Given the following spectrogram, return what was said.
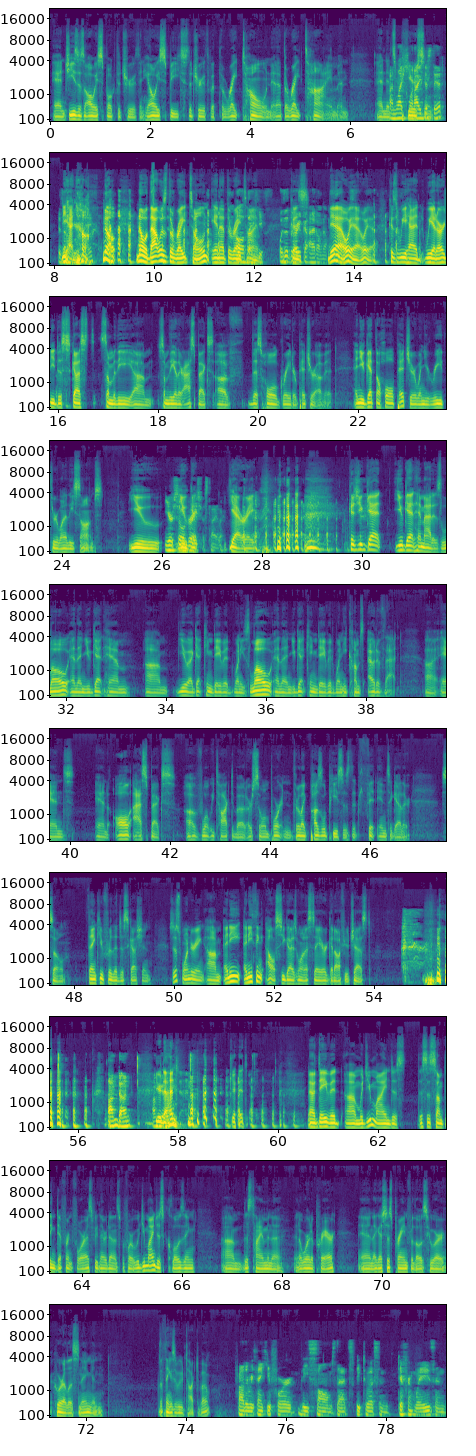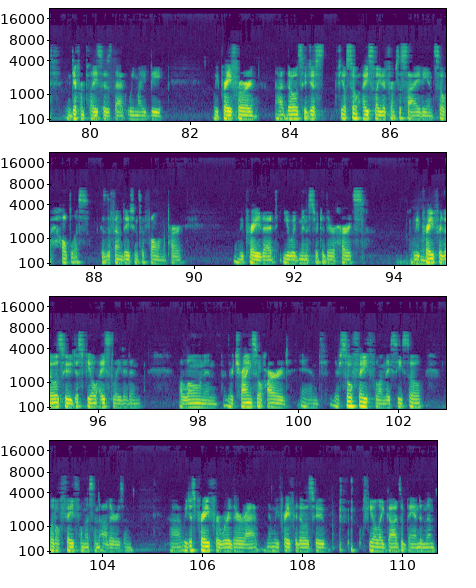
And Jesus always spoke the truth, and he always speaks the truth with the right tone and at the right time. And and it's unlike piercing. what I just did. yeah, no, no, no. That was the right tone and at the right oh, time. Was it the right? I don't know. Yeah, oh yeah, oh yeah. Because we had we had already discussed some of the um, some of the other aspects of this whole greater picture of it, and you get the whole picture when you read through one of these psalms. You you're so you gracious, get, Tyler. Yeah, right. Because you get you get him at his low, and then you get him um, you uh, get King David when he's low, and then you get King David when he comes out of that, uh, and and all aspects of what we talked about are so important. They're like puzzle pieces that fit in together. So, thank you for the discussion. Just wondering, um, any anything else you guys want to say or get off your chest? I'm done. I'm You're good. done. good. Now, David, um, would you mind just this is something different for us. We've never done this before. Would you mind just closing um, this time in a in a word of prayer, and I guess just praying for those who are who are listening and the things that we've talked about. Father, we thank you for these psalms that speak to us in different ways and in different places that we might be. We pray for uh, those who just feel so isolated from society and so helpless because the foundations have fallen apart. We pray that you would minister to their hearts. We mm-hmm. pray for those who just feel isolated and alone and they're trying so hard and they're so faithful and they see so little faithfulness in others. And uh, we just pray for where they're at. And then we pray for those who feel like God's abandoned them,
